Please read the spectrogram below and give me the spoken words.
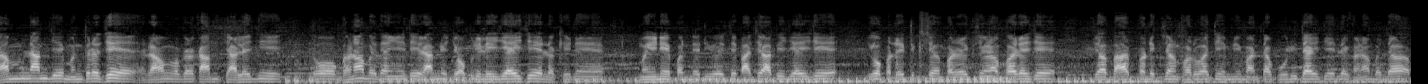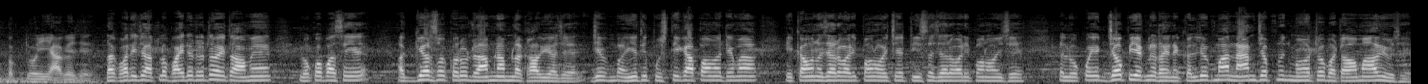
રામ નામ જે મંત્ર છે રામ વગર કામ ચાલે જ નહીં. તો ઘણા બધા અહીંયાથી રામની ચોપડી લઈ જાય છે લખીને મહિને પંદર દિવસે પાછા આપી જાય છે. એઓ પ્રદક્ષિણ પ્રદક્ષિણા ફરે છે. જ્યાં બાર પ્રદક્ષિણ ફરવાથી એમની માનતા પૂરી થાય છે એટલે ઘણા બધા ભક્તો અહીં આવે છે. તકવારી જો આટલો ફાયદો થતો હોય તો અમે લોકો પાસે અગિયારસો કરોડ રામ નામ લખાવ્યા છે. જે અહીંયાથી પુસ્તિકા આપવામાં તેમાં એકાવન હજારવાળી પણ હોય છે, ત્રીસ હજારવાળી પણ હોય છે. એટલે લોકો એક જપ યજ્ઞ થાય કલયુગમાં નામ જપનું જ મહત્વ બતાવવામાં આવ્યું છે.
